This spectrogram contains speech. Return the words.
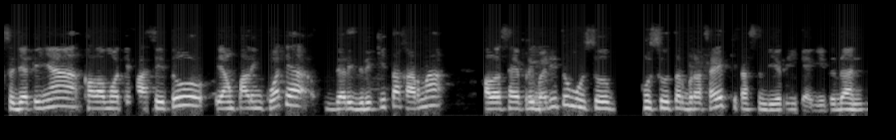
sejatinya kalau motivasi itu yang paling kuat ya dari diri kita. Karena kalau saya pribadi itu musuh musuh terberat saya kita sendiri kayak gitu. Dan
